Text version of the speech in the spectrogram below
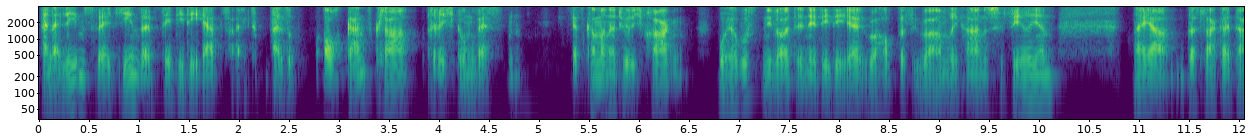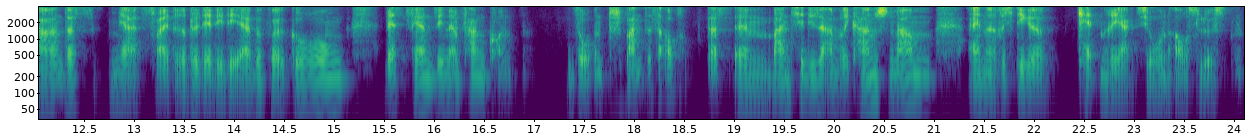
einer Lebenswelt jenseits der DDR zeigt. Also auch ganz klar Richtung Westen. Jetzt kann man natürlich fragen, woher wussten die Leute in der DDR überhaupt was über amerikanische Serien? Naja, das lag halt daran, dass mehr als zwei Drittel der DDR-Bevölkerung Westfernsehen empfangen konnten. So, und spannend ist auch, dass ähm, manche dieser amerikanischen Namen eine richtige Kettenreaktion auslösten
